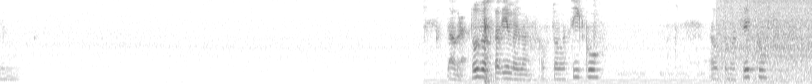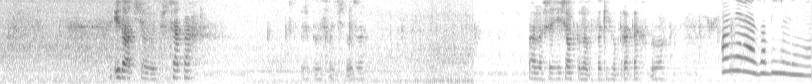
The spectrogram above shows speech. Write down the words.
Mm. Dobra, tu zostawimy na automatiku. Automatyku. Idę odciągnąć przyczepę. Żeby wysłać dużo. A na 60 na wysokich obrotach było. O nie, zabili mnie.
